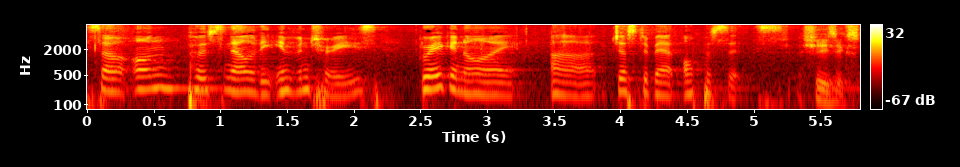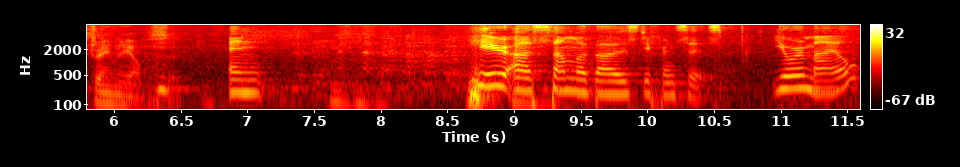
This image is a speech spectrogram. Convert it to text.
So, on personality inventories, Greg and I are just about opposites. She's extremely opposite. And here are some of those differences. You're a male.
